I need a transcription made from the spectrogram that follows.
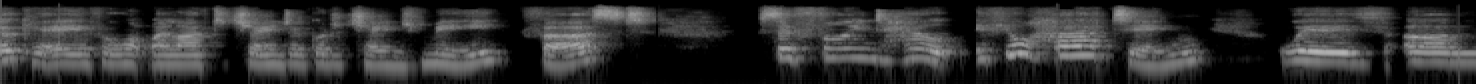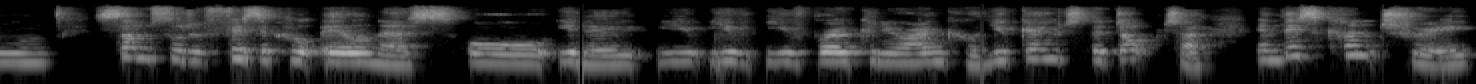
okay, if I want my life to change, I've got to change me first. So find help. If you're hurting with um, some sort of physical illness or you know you, you you've broken your ankle you go to the doctor. In this country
